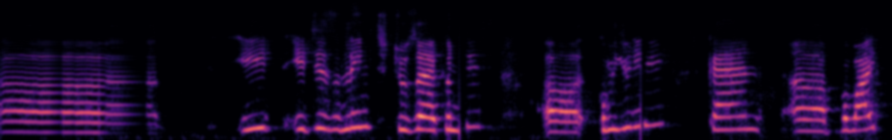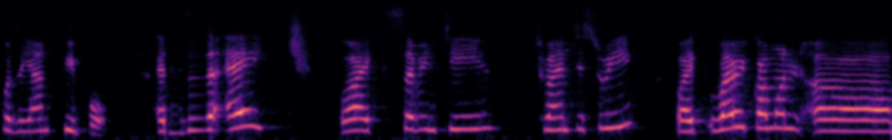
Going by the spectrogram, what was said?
Uh, it, it is linked to the uh, community can uh, provide for the young people. At the age like 17, 23, like very common uh,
